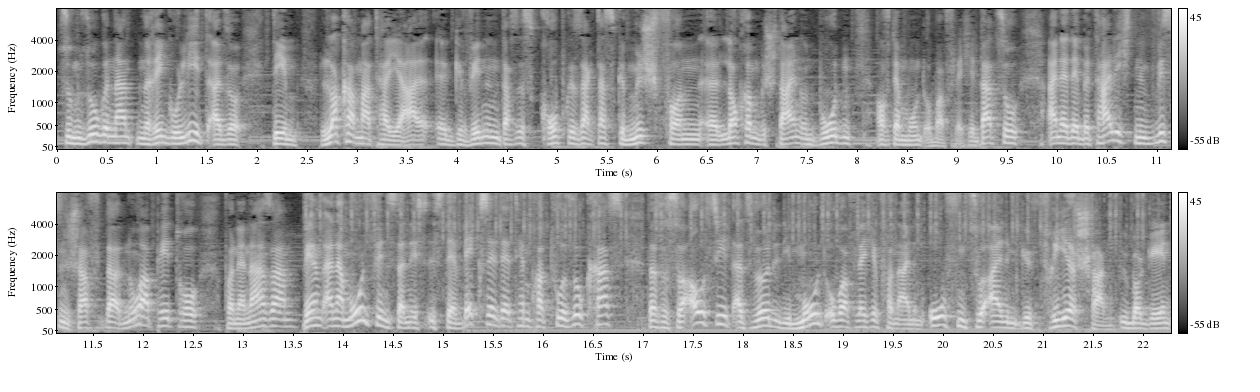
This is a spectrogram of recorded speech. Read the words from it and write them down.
zum sogenannten Regolith, also dem Lockermaterial, äh, gewinnen. Das ist grob gesagt das Gemisch von äh, lockerem Gestein und Boden auf der Mondoberfläche. Dazu einer der beteiligten Wissenschaftler, Noah Petro von der NASA. Während einer Mondfinsternis ist der Wechsel der Temperatur so krass, dass es so aussieht, als würde die Mondoberfläche von einem Ofen zu einem Gefrierschrank übergehen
